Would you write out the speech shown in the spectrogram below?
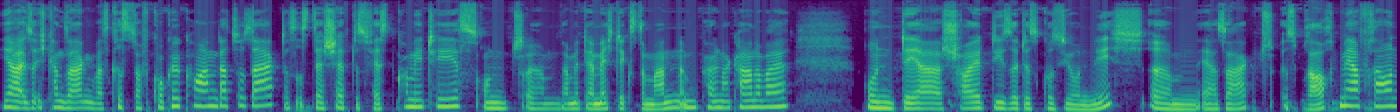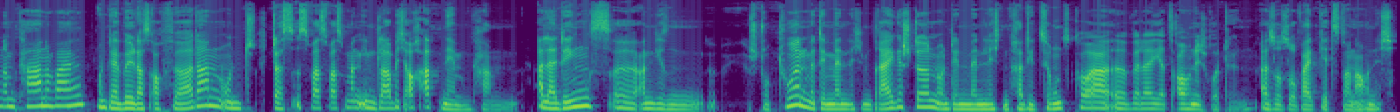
Ja, also ich kann sagen, was Christoph Kuckelkorn dazu sagt. Das ist der Chef des Festkomitees und ähm, damit der mächtigste Mann im Kölner Karneval. Und der scheut diese Diskussion nicht. Ähm, er sagt, es braucht mehr Frauen im Karneval und er will das auch fördern. Und das ist was, was man ihm, glaube ich, auch abnehmen kann. Allerdings äh, an diesen Strukturen mit dem männlichen Dreigestirn und den männlichen Traditionschor äh, will er jetzt auch nicht rütteln. Also so weit geht's dann auch nicht.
